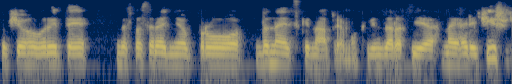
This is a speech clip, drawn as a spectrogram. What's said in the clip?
Якщо говорити безпосередньо про Донецький напрямок, він зараз є найгарячішим,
